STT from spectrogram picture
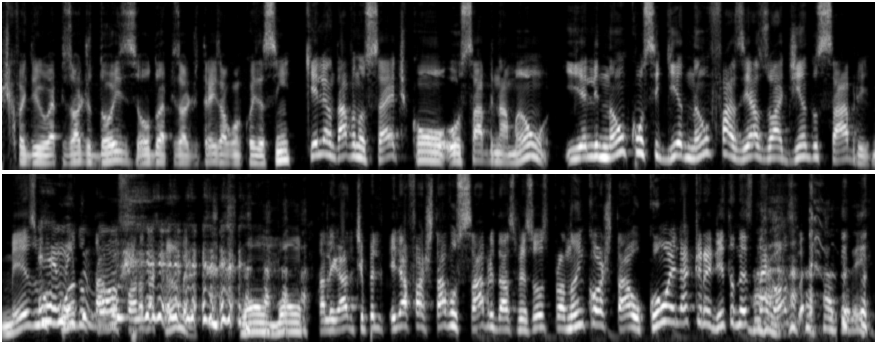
acho que foi do episódio 2 ou do episódio 3, alguma coisa assim, que ele andava no set com o sabre na mão e ele não conseguia não fazer a zoadinha do sabre, mesmo é quando tava bom. fora da câmera. bom, bom, tá ligado? Tipo, ele, ele afastava o sabre das pessoas para não encostar, o como ele acredita nesse negócio, velho.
